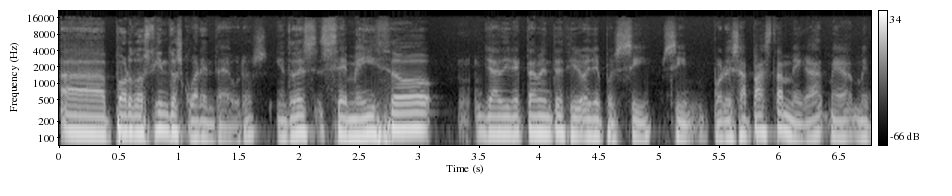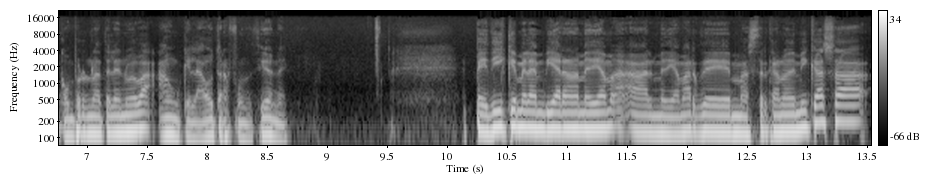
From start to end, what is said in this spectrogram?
ah, por 240 euros. Y entonces se me hizo ya directamente decir, oye, pues sí, sí, por esa pasta me, me- compro una tele nueva aunque la otra funcione. Pedí que me la enviaran a Media- al MediaMark más cercano de mi casa.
